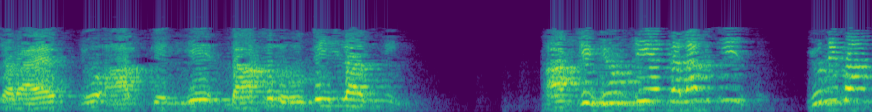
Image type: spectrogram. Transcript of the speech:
شرائط جو آپ کے لیے داخل ہوتے ہی لازمی۔ آپ کی ڈیوٹی ایک الگ چیز یونیفارم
